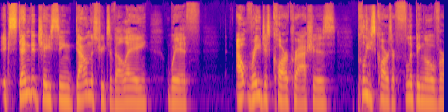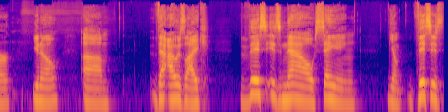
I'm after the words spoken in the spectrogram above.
extended chase scene down the streets of L.A. with outrageous car crashes, police cars are flipping over, you know, um, that I was like, this is now saying, you know, this is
